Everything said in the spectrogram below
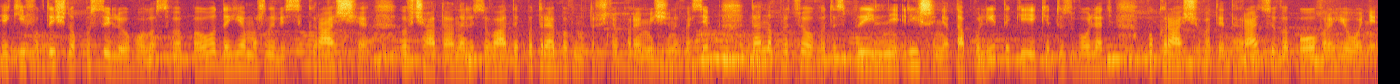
який фактично посилює голос ВПО, дає можливість краще вивчати, аналізувати потреби внутрішньопереміщених осіб та напрацьовувати спільні рішення та політики, які дозволять покращувати інтеграцію ВПО в регіоні.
